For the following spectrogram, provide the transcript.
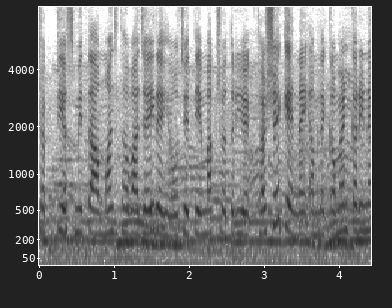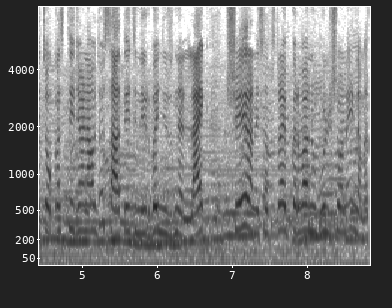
શક્તિ અસ્મિતા મંચ થવા જઈ રહ્યો છે તેમાં ક્ષત્રિયો એક થશે કે નહીં? અમને કમેન્ટ કરીને ચોક્કસથી જણાવજો. સાથે જ નિર્ભય ન્યૂઝને લાઇક શેર અને સબસ્ક્રાઇબ કરવાનું ભૂલશો નહીં. નમસ્કાર.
